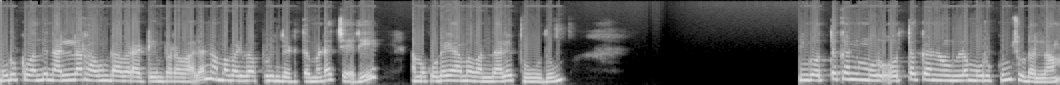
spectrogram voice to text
முறுக்கு வந்து நல்ல ரவுண்டாக வராட்டியும் பரவாயில்ல. நம்ம வடிவாக புளிஞ்சு எடுத்தோம்னா சரி. நமக்கு உடையாமல் வந்தாலே போதும். நீங்கள் ஒத்தக்கண் முறு ஒத்தக்கண் உள்ள முறுக்கும் சுடலாம்.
